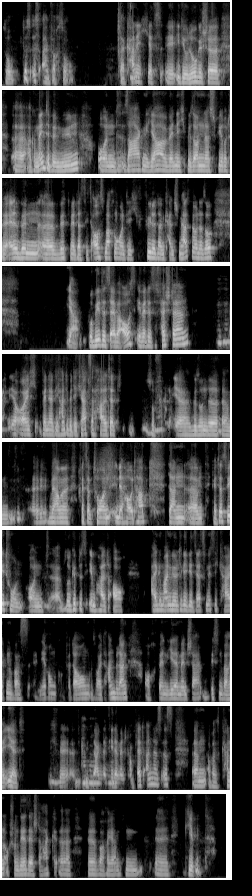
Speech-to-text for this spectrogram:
So, das ist einfach so. Da kann ich jetzt äh, ideologische äh, Argumente bemühen und sagen, ja, wenn ich besonders spirituell bin, äh, wird mir das nichts ausmachen und ich fühle dann keinen Schmerz mehr oder so. Ja, probiert es selber aus. Ihr werdet es feststellen, Mhm. Wenn ihr euch, wenn ihr die Hand über die Kerze haltet, sofern ja. ihr gesunde ähm, äh, Wärmerezeptoren in der Haut habt, dann ähm, wird das wehtun. Und äh, so gibt es eben halt auch allgemeingültige Gesetzmäßigkeiten, was Ernährung und Verdauung und so weiter anbelangt, auch wenn jeder Mensch da ein bisschen variiert. Ich mhm. will aber, nicht sagen, dass jeder Mensch komplett anders ist, ähm, aber es kann auch schon sehr, sehr stark äh, äh Varianten äh, geben.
